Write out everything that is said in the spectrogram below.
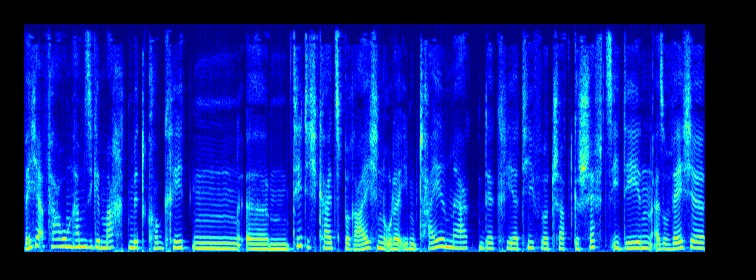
Welche Erfahrungen haben Sie gemacht mit konkreten ähm, Tätigkeitsbereichen oder eben Teilmärkten der Kreativwirtschaft, Geschäftsideen? Also welche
